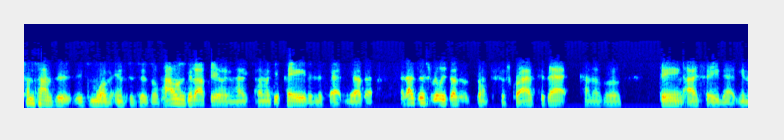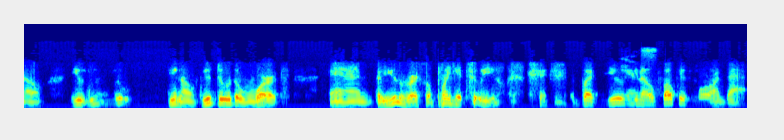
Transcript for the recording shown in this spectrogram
sometimes it, it's more of an emphasis of how I'm gonna get out there and how, how I'm gonna get paid and this, that, and the other. And I just really doesn't don't subscribe to that kind of a thing. Mm-hmm. I say that you know you you you you know you do the work and the universe will bring it to you. but you Yes. you know focus more on that.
